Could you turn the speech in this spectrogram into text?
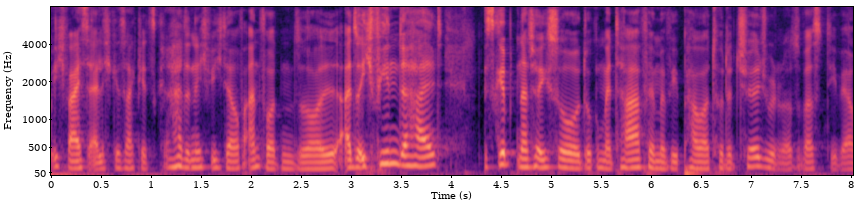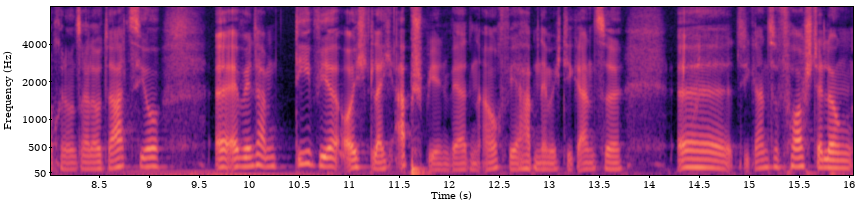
ich weiß ehrlich gesagt jetzt gerade nicht, wie ich darauf antworten soll. Also ich finde halt, es gibt natürlich so Dokumentarfilme wie Power to the Children oder sowas, die wir auch in unserer Laudatio äh, erwähnt haben, die wir euch gleich abspielen werden auch. Wir haben nämlich die ganze, äh, die ganze Vorstellung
